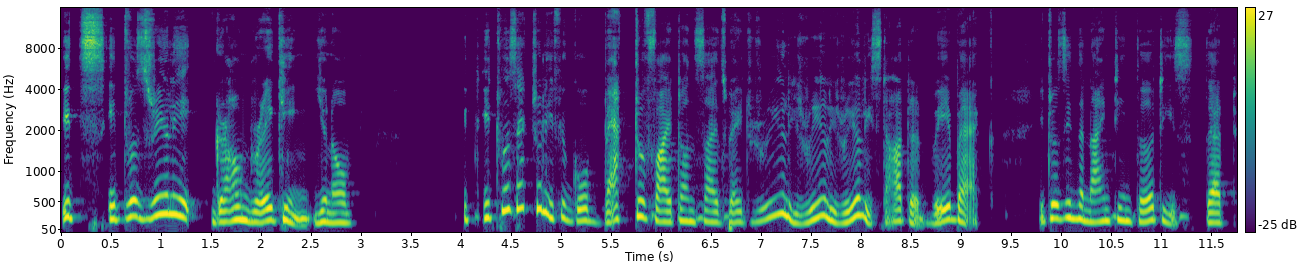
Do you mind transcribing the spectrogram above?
it's it was really groundbreaking, you know. It, it was actually, if you go back to phytoncides, where it really, really, really started way back, it was in the 1930s that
